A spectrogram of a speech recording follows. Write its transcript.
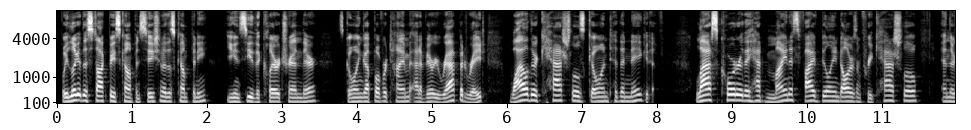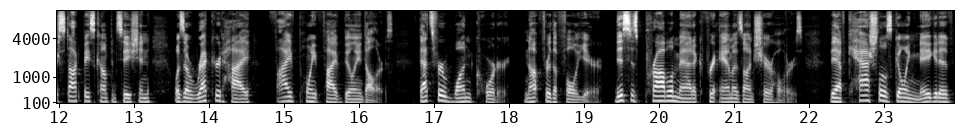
If we look at the stock based compensation of this company, you can see the clear trend there. It's going up over time at a very rapid rate while their cash flows go into the negative. Last quarter, they had minus $5 billion in free cash flow, and their stock based compensation was a record high $5.5 billion. That's for one quarter not for the full year. This is problematic for Amazon shareholders. They have cash flows going negative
